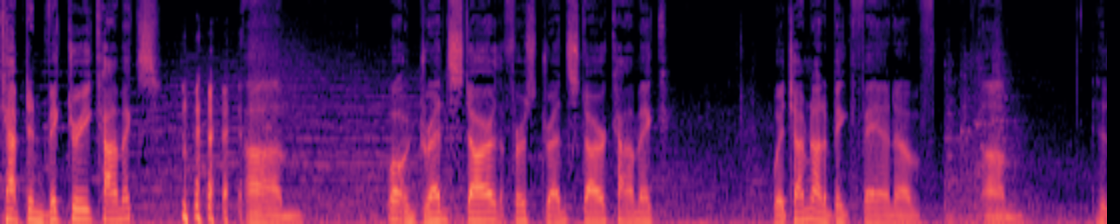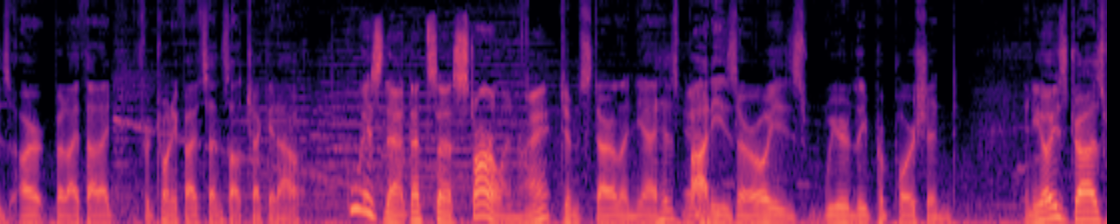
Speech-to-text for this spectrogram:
Captain Victory comics. um, what Dreadstar, the first Dreadstar comic, which I'm not a big fan of um, his art, but I thought I'd for 25 cents I'll check it out. Who is that? That's uh, Starlin, right? Jim Starlin, yeah, his Yeah. bodies are always weirdly proportioned, and he always draws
